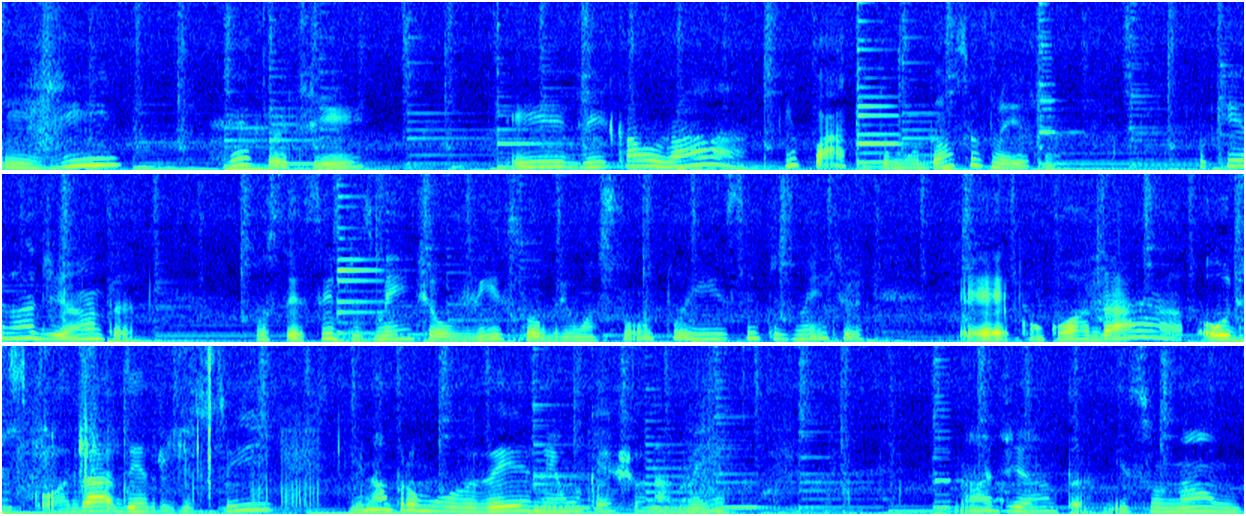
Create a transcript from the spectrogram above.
e de refletir e de causar impacto, mudanças mesmo. Porque não adianta você simplesmente ouvir sobre um assunto e simplesmente é, concordar ou discordar dentro de si e não promover nenhum questionamento. Não adianta, isso não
